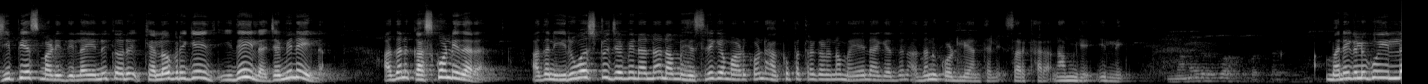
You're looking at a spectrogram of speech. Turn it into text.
ಜಿ ಪಿ ಎಸ್ ಮಾಡಿದ್ದಿಲ್ಲ, ಇನ್ನು ಕೆಲವೊಬ್ಬರಿಗೆ ಇದೇ ಇಲ್ಲ, ಜಮೀನೇ ಇಲ್ಲ. ಅದನ್ನು ಕಸ್ಕೊಂಡಿದ್ದಾರೆ. ಅದನ್ನು ಇರುವಷ್ಟು ಜಮೀನನ್ನು ನಮ್ಮ ಹೆಸರಿಗೆ ಮಾಡ್ಕೊಂಡು ಹಕ್ಕುಪತ್ರಗಳನ್ನು ಮೈನಾಗಿ ಅದನ್ನು ಅದನ್ನು ಕೊಡಲಿ ಅಂತೇಳಿ ಸರ್ಕಾರ ನಮಗೆ ಇಲ್ಲಿ. ಮನೆಗಳಿಗೂ ಇಲ್ಲ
